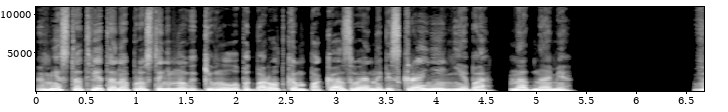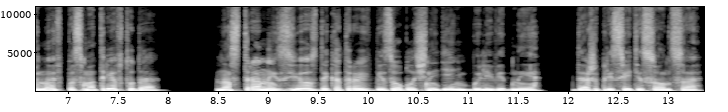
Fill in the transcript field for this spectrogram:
Вместо ответа она просто немного кивнула подбородком, показывая на бескрайнее небо над нами. Вновь посмотрев туда, на странные звезды, которые в безоблачный день были видны даже при свете солнца,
